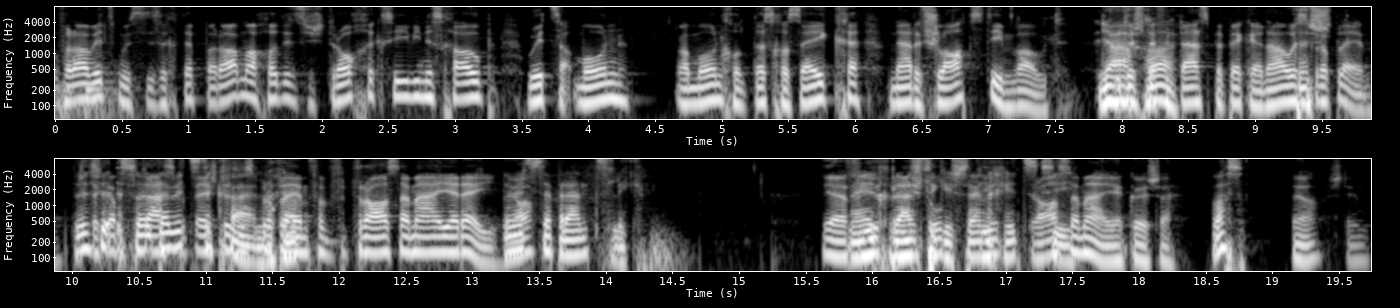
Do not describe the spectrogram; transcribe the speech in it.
vor allem jetzt muss sie sich parat machen, oder? Jetzt war es trocken gewesen wie ein Kalb. Und jetzt ab morgen, am Morgen kommt das säiken und dann schlatzt es im Wald. Ja, und das ist dann klar. für die SBB genau ein Das ist- Problem. das ist dann so, SBB ist das ein Problem ja. für, für die Rasenmäherei. Dann Ja, wird es dann brenzlig. ja Nein, brenzlig ist es eigentlich jetzt Die Rasenmäher, gehst du? Was? Ja, stimmt.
